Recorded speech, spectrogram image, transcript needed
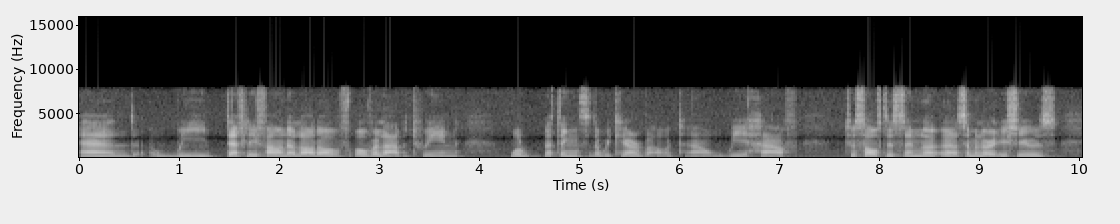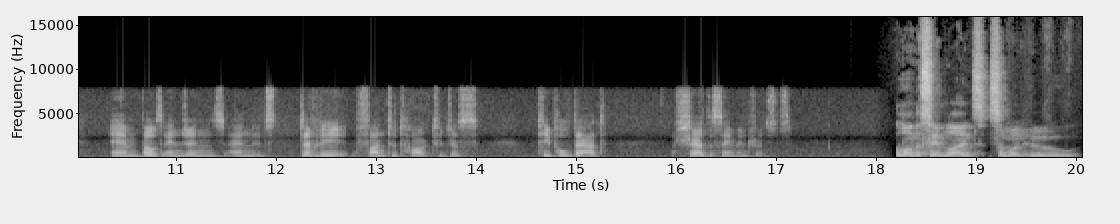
And we definitely found a lot of overlap between what the things that we care about. Uh, we have to solve the similar uh, similar issues in both engines, and it's definitely fun to talk to just people that share the same interests. Along the same lines, someone who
